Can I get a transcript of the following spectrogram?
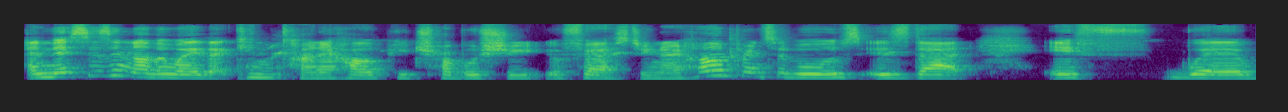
And this is another way that can kind of help you troubleshoot your first do no harm principles is that if we're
